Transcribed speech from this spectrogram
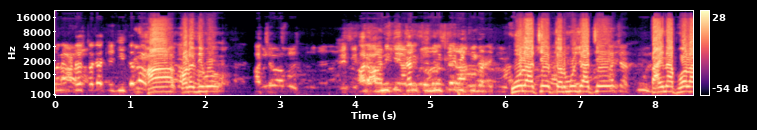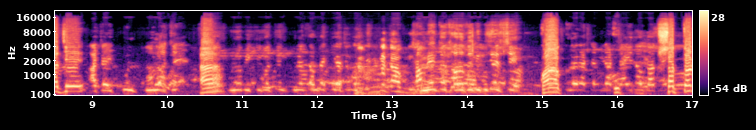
মানে? হ্যাঁ করে দিব। আচ্ছা আর আপনি কি খালি তরমুজটাই বিক্রি করেন? কুল আছে তরমুজ আছে পাইনা ফল আছে। আচ্ছা এই কুল কুল আছে? হ্যাঁ। সত্তর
